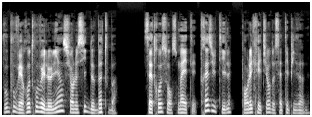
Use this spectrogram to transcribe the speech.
Vous pouvez retrouver le lien sur le site de Batouba. Cette ressource m'a été très utile pour l'écriture de cet épisode.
